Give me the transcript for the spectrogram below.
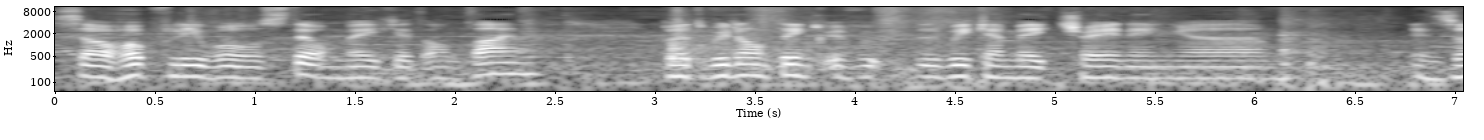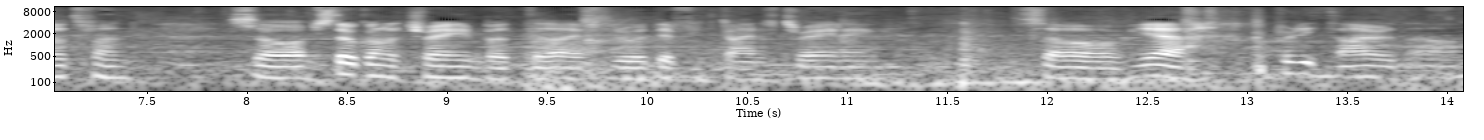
So hopefully we'll still make it on time. But we don't think we, we can make training um, in Zutphen. So I'm still gonna train, but uh, I have to do a different kind of training. So yeah, pretty tired now.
